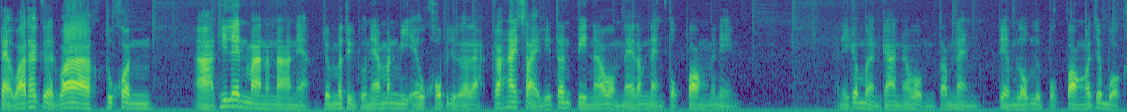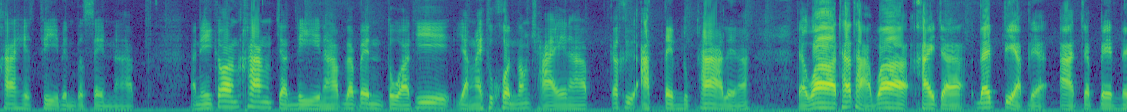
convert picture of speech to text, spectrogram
แต่ว่าถ้าเกิดว่าทุกคน อ่าที่เล่นมานานๆเนี่ยจนมาถึงตัวนี้มันมีเอลครบอยู่แล้วแหละก็ให้ใส่ Little Pin นนะครับผมในตำแหน่งปกป้องนั่นเอง อันนี้ก็เหมือนกันนะครับผมตำแหน่งเตรียมลบหรือปกป้องก็จะบวกค่า HP เป็นเปอร์เซ็นต์นะครับอันนี้ก็ค่อนข้างจะดีนะครับ และเป็นตัวที่ยังไงทุกคนต้องใช้นะครับ ก็คืออัพเต็มทุกท่าเลยนะแต่ว่าถ้าถามว่าใครจะได้เปรียบเนี่ยอาจจะเป็นใน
